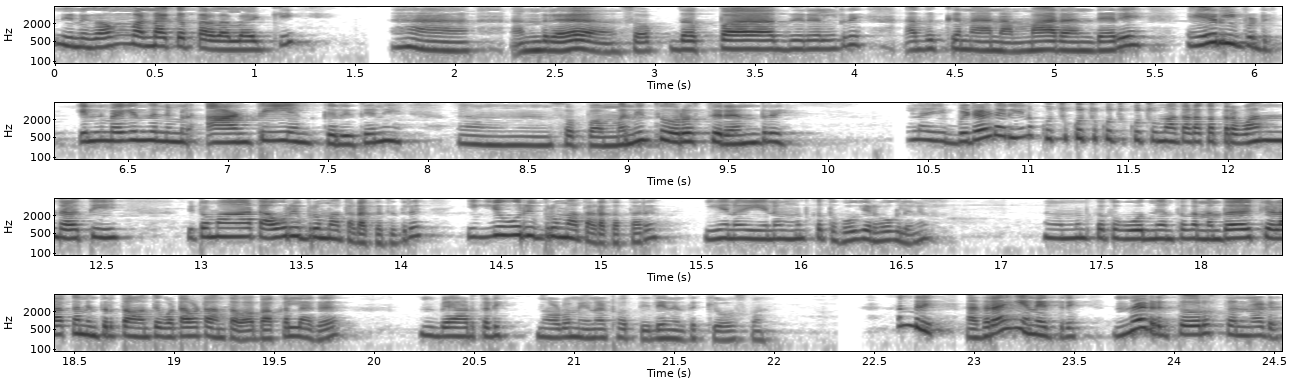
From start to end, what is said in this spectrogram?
ನಿನಗೆ ಅಮ್ಮ ಅನ್ನಕತ್ತಾಳಲ್ಲ ಆಕಿ. ಹಾ ಅಂದ್ರೆ ಸ್ವಲ್ಪ ದಪ್ಪ ಅದಿರಲ್ರಿ ಅದಕ್ಕೆ ನಾನು ಅಮ್ಮಾರ ಅಂದೆ ರೀ ಇರ್ಲಿ ಬಿಡ್ರಿ. ಇನ್ನು ಮ್ಯಾಗಿಂದ ನಿಮ್ಮ ಆಂಟಿ ಅಂತ ಕರಿತೀನಿ? ಸ್ವಲ್ಪ ಮನೆ ತೋರಿಸ್ತೀರೇನ್ರಿ? ಅಲ್ಲ ಈ ಬಿಡಾಡಲ್ಲಿ ಕುಚ್ಚು ಕುಚ್ಚು ಕುಚ್ಚು ಕುಚ್ಚು ಮಾತಾಡಕತ್ತಾರ ಒಂದು ಅತಿ ಇಟ ಮಾಟ ಅವ್ರಿಬ್ರು ಮಾತಾಡಕತ್ತಿದ್ರೆ. ಈಗ ಇವರಿಬ್ರು ಮಾತಾಡಕತ್ತಾರೆ. ಏನೋ ಏನೋ ಮುಂದ್ಕತ ಹೋಗಿರ ಹೋಗ್ಲೇನು? ಮುಂದ್ಕತ ಹೋದ್ನಿ ಅಂತ ನಂದ ಕೇಳಾಕ ನಿಂತಿರ್ತಾವಂತೆ ವಟ ವಟ ಅಂತವ ಬ್ಯಾಡ ತಡಿ, ನೋಡು ನೀನಟ್ ಹೊತ್ತಿದ್ದೇನೆ ಅಂತ ಕೇಳಿಸ್ಕೊಂಡು ಅಂದ್ರಿ ಅದ್ರಾಗ ಏನೈತ್ರಿ? ನಡ್ರಿ, ತೋರಿಸ್ತಾನೆ ನಡ್ರಿ.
